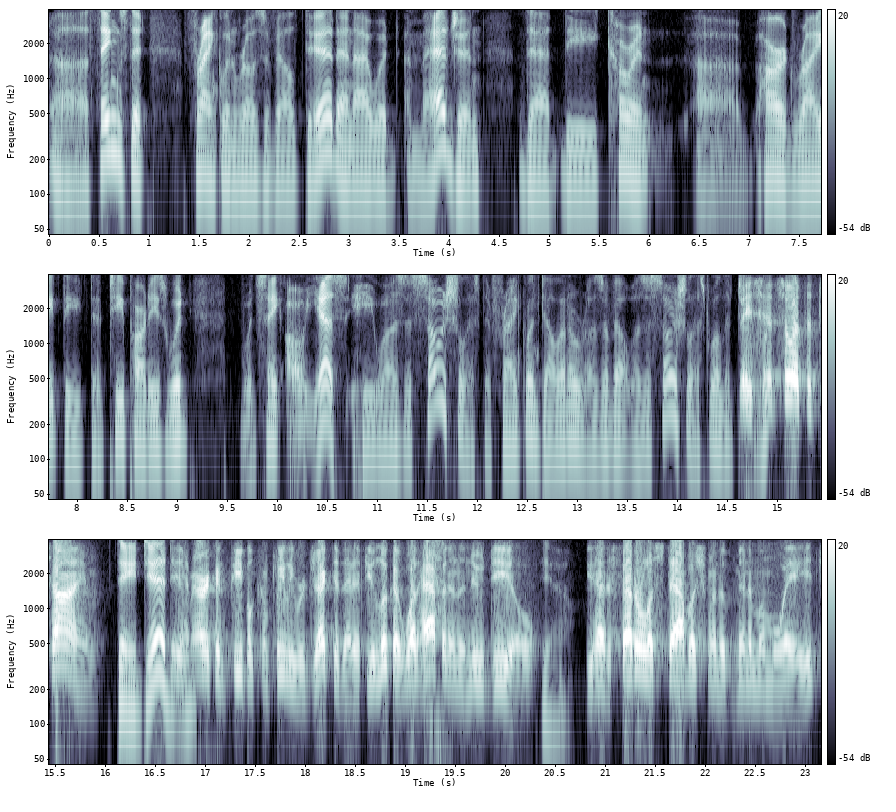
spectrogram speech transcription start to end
uh, things that Franklin Roosevelt did, and I would imagine that the current uh, hard right, the, the Tea parties, would would say, "Oh yes, he was a socialist. That Franklin Delano Roosevelt was a socialist." Well, the They said so at the time. they did. The American people completely rejected that. If you look at what happened in the New Deal, yeah. you had a federal establishment of minimum wage,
